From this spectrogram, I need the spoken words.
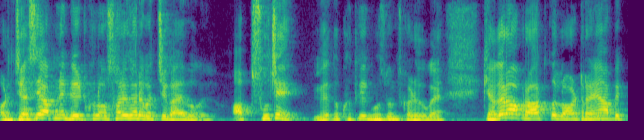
और जैसे आपने गेट खोला सारे सारे बच्चे गायब हो गए। आप सोचें, मेरे तो खुद के घूसबम्स खड़े हो गए कि अगर आप रात को लौट रहे हैं, आप एक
